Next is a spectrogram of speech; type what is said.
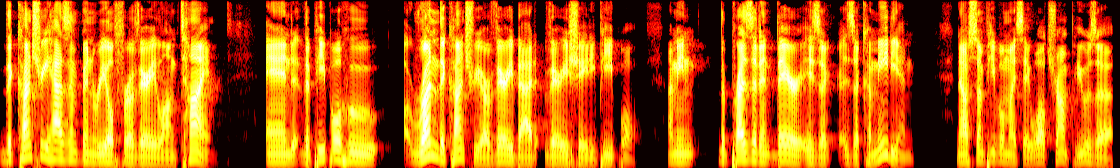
the country hasn't been real for a very long time. And the people who run the country are very bad, very shady people. I mean, the president there is a is a comedian. Now, some people might say, well, Trump, he was a,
